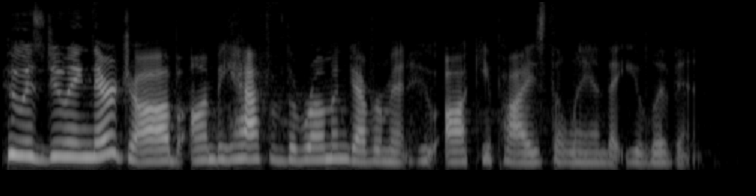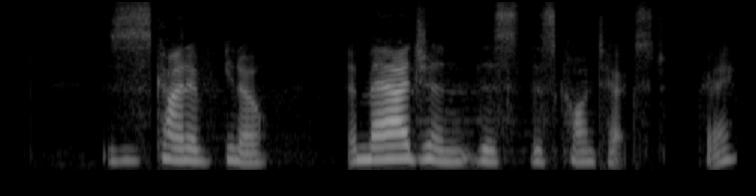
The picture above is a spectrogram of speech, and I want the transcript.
who is doing their job on behalf of the Roman government who occupies the land that you live in. This is kind of, you know, imagine this, this context, okay?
